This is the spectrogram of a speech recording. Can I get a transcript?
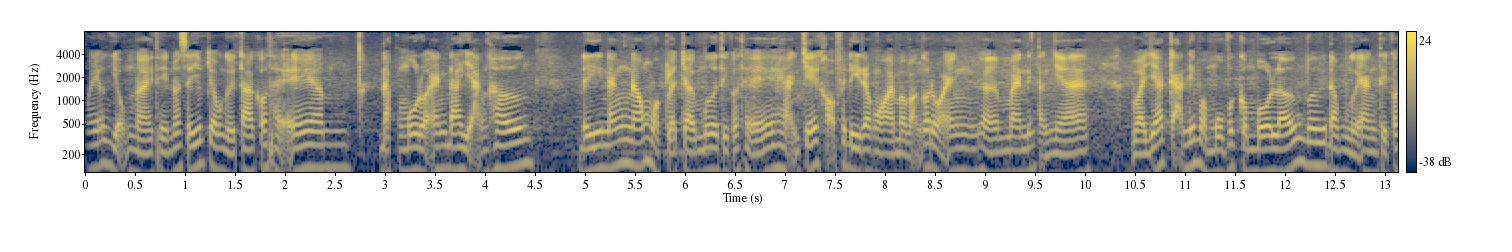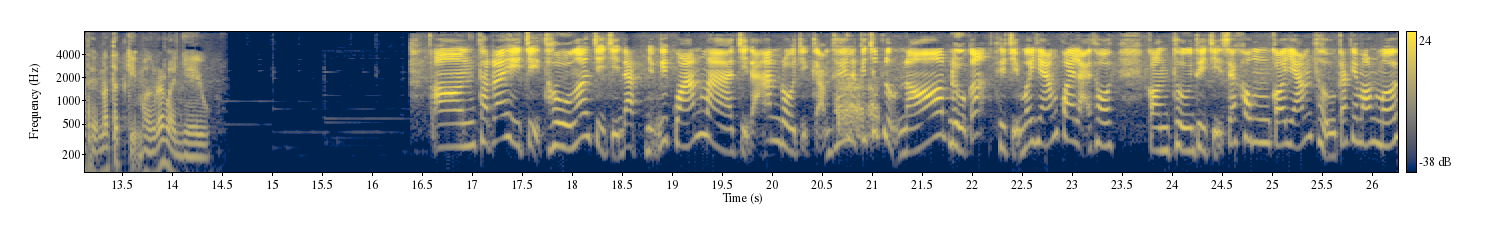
Mấy ứng dụng này thì nó sẽ giúp cho người ta có thể đặt mua đồ ăn đa dạng hơn đi nắng nóng hoặc là trời mưa thì có thể hạn chế khỏi phải đi ra ngoài mà vẫn có đồ ăn ờ, mang đến tận nhà. Và giá cả nếu mà mua với combo lớn với đông người ăn thì có thể nó tiết kiệm hơn rất là nhiều. À, thật ra thì chị thường á chị chỉ đặt những cái quán mà chị đã ăn rồi chị cảm thấy là cái chất lượng nó được á thì chị mới dám quay lại thôi. Còn thường thì chị sẽ không có dám thử các cái món mới.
